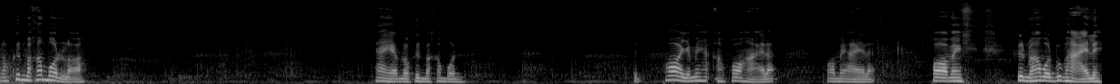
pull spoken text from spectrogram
เราขึ้นมาข้างบนเหรอ ใช่ครับ เราขึ้นมาข้างบน แต่พ่อยังไม่เอาพ่อหายแล้ว พ่อไม่ไอแล้ว พ่อไม่ ขึ้นมาข้างบนปุ๊บหายเลย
